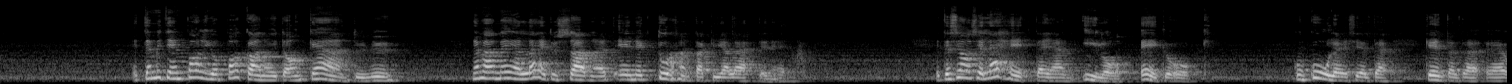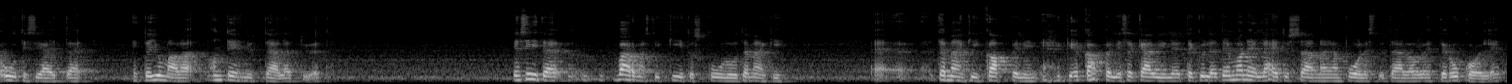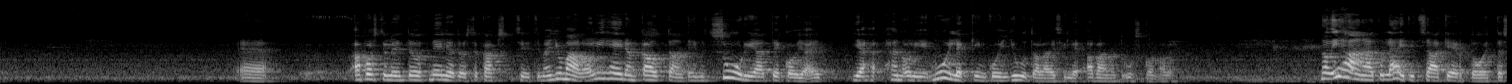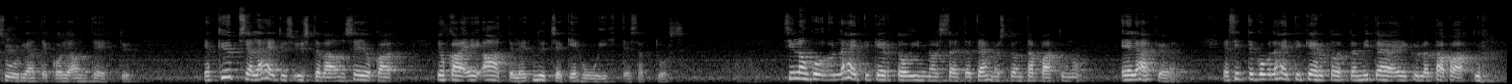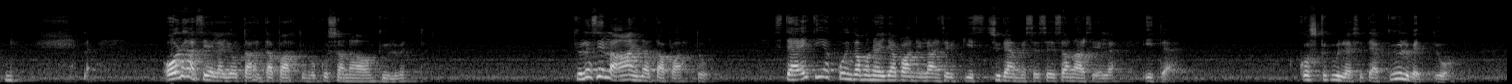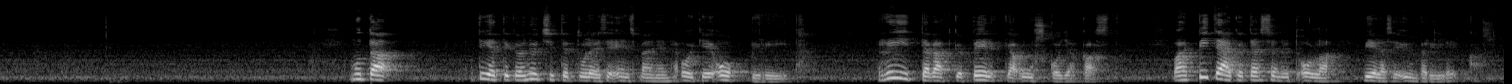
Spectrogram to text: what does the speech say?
Että miten paljon pakanoita on kääntynyt. Nämä meidän lähetyssaarnaajat ei ne turhan takia lähteneet. Että se on se lähettäjän ilo, eikö ookin? Kun kuulee sieltä kentältä uutisia, että, että Jumala on tehnyt täällä työtä. Ja siitä varmasti kiitos kuuluu tämänkin, tämänkin kappelin, kappelissa käyjille, että kyllä te monen lähetyssaarnaajan puolesta täällä olette rukoilleet. Apostolien teot 14.27. Jumala oli heidän kauttaan tehnyt suuria tekoja, ja hän oli muillekin kuin juutalaisille avannut uskon. No ihanaa, kun lähetit saa kertoa, että suuria tekoja on tehty. Ja kypsä lähetysystävä on se, joka, joka ei ajattele, että nyt se kehuu itseensä tuossa. Silloin kun lähetti kertoo innoissa, että tämmöistä on tapahtunut, eläköön. Ja sitten kun lähetti kertoa, että mitä ei kyllä tapahtunut, niin onhan siellä jotain tapahtunut, kun sana on kylvetty. Kyllä siellä aina tapahtuu. Sitä ei tiedä kuinka monen japanilaisenkin sydämessä se sana siellä itä. Koska kyllä sitä kylvetty on. Mutta tiedättekö, nyt sitten tulee se ensimmäinen oikein oppiriita. Riittävätkö pelkkä usko ja kaste? Vai pitääkö tässä nyt olla vielä se ympärileikkaus?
